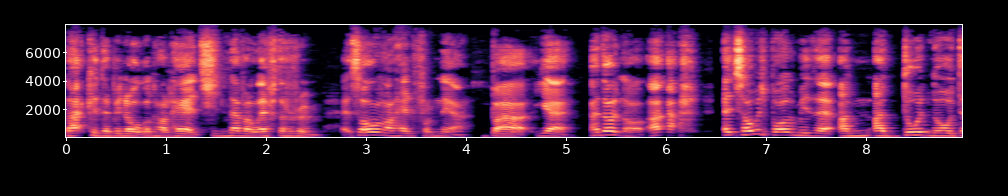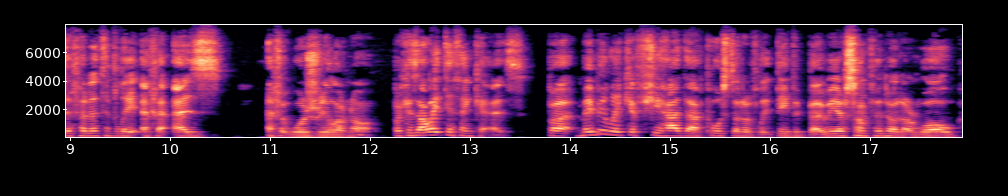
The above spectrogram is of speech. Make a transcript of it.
that could have been all in her head. She'd never left her room. It's all in her head from there. But yeah, I don't know. I, I, it's always bothered me that I'm, I don't know definitively if it is, if it was real or not, because I like to think it is. But maybe like if she had a poster of like David Bowie or something on her wall,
